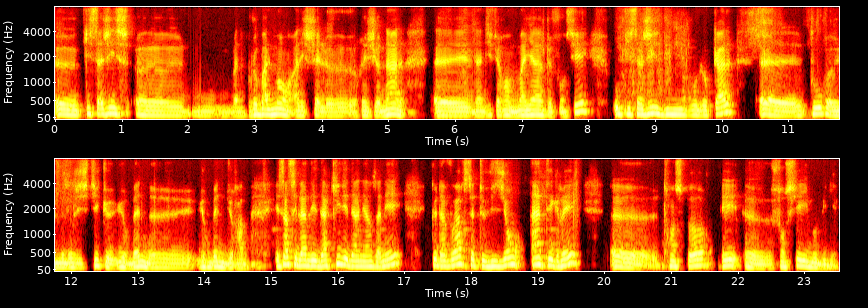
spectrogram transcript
euh, qu'il s'agisse euh, ben, globalement à l'échelle euh, régionale d'un différent maillage de foncier ou qu'il s'agisse du niveau local pour une logistique urbaine, urbaine durable. Et ça, c'est l'un des acquis des dernières années que d'avoir cette vision intégrée euh, transport et euh, foncier immobilier.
